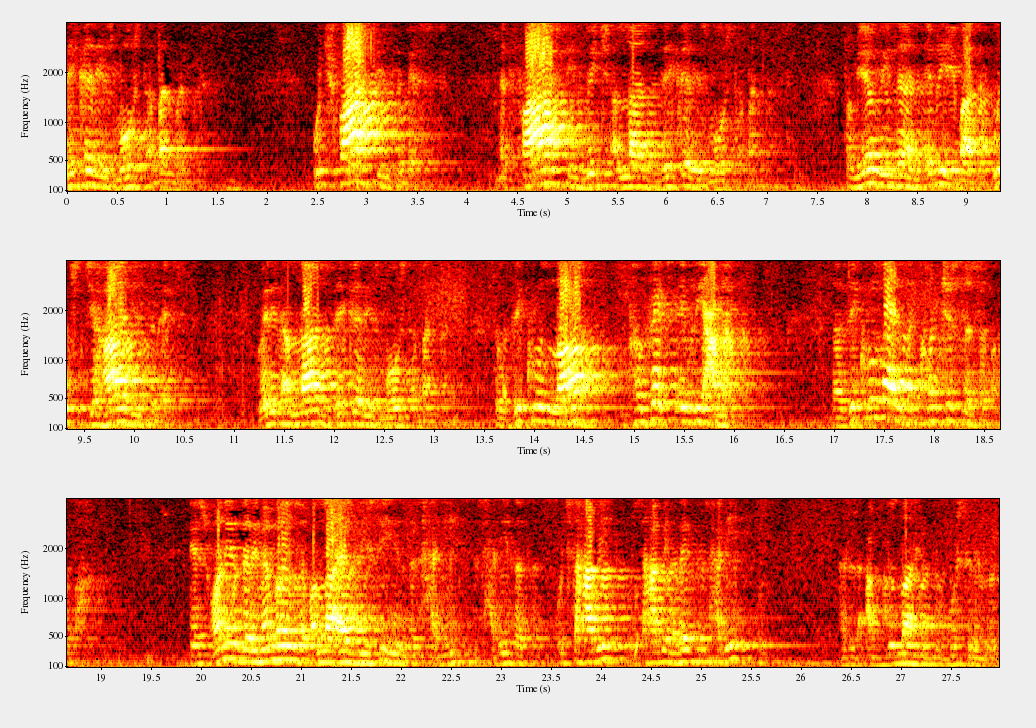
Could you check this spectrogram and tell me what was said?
dhikr is most abundant. Which fast is the best? That fast in which Allah's dhikr is most abundant. From here we learn every ibadah, which jihad is the best, wherein Allah's dhikr is most abundant. So dhikrullah perfects every amal. Now dhikrullah is the consciousness of Allah. Yes, one is the remembrance of Allah as we see in this hadith, this hadith of which Sahabi? Which Sahabi narrates this hadith? Abdullah ibn Busr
